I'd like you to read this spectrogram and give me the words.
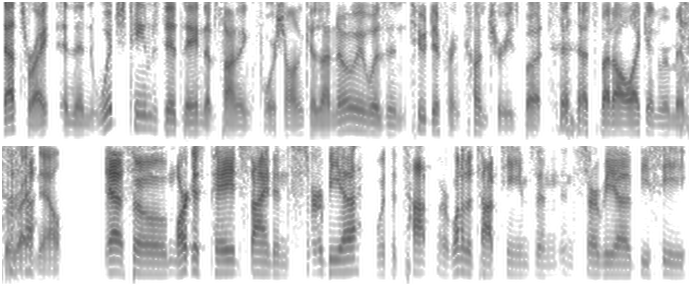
That's right. And then which teams did they end up signing for, Sean? Because I know it was in two different countries, but that's about all I can remember right now. Yeah, so Marcus Paige signed in Serbia with the top or one of the top teams in, in Serbia, BC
